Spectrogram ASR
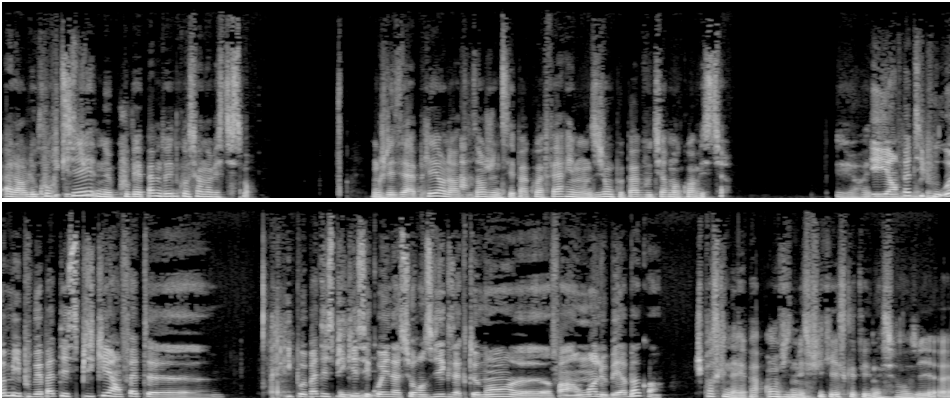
Alors le courtier ne pouvait pas me donner de conseil en investissement. Donc je les ai appelés en leur ah. disant je ne sais pas quoi faire. Ils m'ont dit on peut pas vous dire dans quoi investir. Et, en fait, ils ouais, mais ils pouvaient pas t'expliquer en fait. Euh... Ils pouvaient pas t'expliquer c'est quoi une assurance vie exactement. Euh, enfin au moins le BABA quoi je pense qu'il n'avait pas envie de m'expliquer ce qu'était une assurance vie euh,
